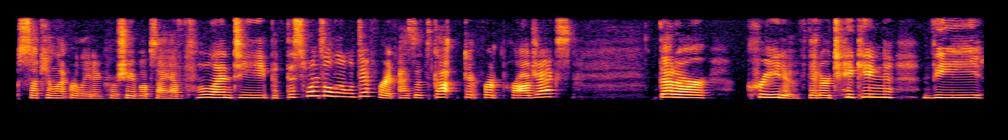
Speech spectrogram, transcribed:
succulent related crochet books. I have plenty, but this one's a little different as it's got different projects that are creative, that are taking the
